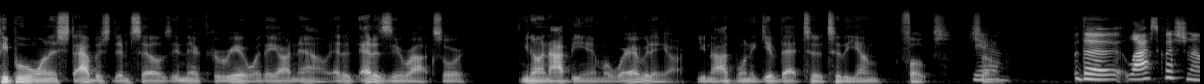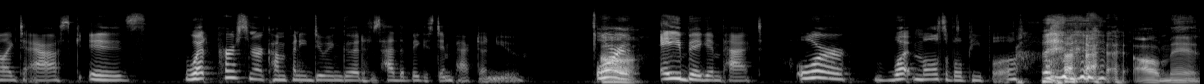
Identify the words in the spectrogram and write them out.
people who want to establish themselves in their career where they are now at a, at a Xerox or you know an IBM or wherever they are. You know, I'd want to give that to to the young folks. Yeah. So. The last question I like to ask is what person or company doing good has had the biggest impact on you? Or uh, a big impact or what multiple people? oh man.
